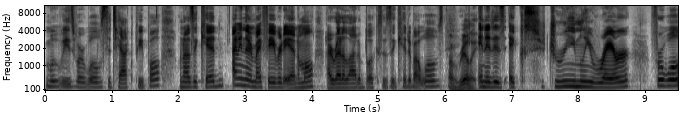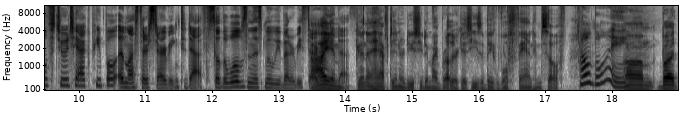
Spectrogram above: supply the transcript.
movies where wolves attack people. When I was a kid, I mean, they're my favorite animal. I read a lot of books as a kid about wolves. Oh, really? And it is extremely rare for wolves to attack people unless they're starving to death. So the wolves in this movie better be starving I to am going to have to introduce you to my brother because he's a big wolf fan himself. Oh boy. Um, but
